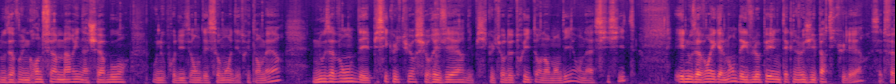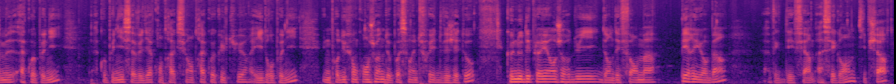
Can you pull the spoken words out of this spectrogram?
nous avons une grande ferme marine à Cherbourg où nous produisons des saumons et des truites en mer. Nous avons des piscicultures sur rivière, des piscicultures de truites en Normandie, on a six sites. Et nous avons également développé une technologie particulière, cette fameuse aquaponie. Aquaponie, ça veut dire contraction entre aquaculture et hydroponie, une production conjointe de poissons et de fruits et de végétaux, que nous déployons aujourd'hui dans des formats périurbains, avec des fermes assez grandes, type Chartres,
